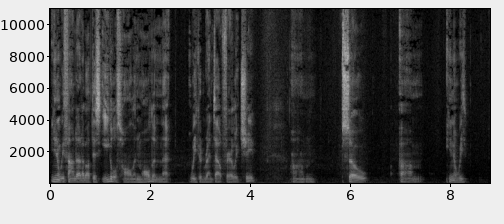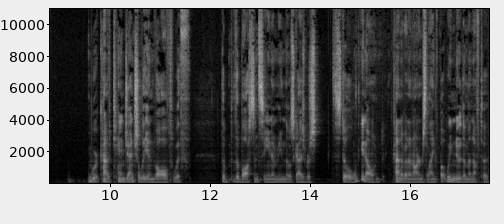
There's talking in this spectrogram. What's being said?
you know, we found out about this Eagles Hall in Malden that we could rent out fairly cheap. Um, so, um, you know, we were kind of tangentially involved with the the Boston scene. I mean, those guys were still, you know, kind of at an arm's length, but we knew them enough to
